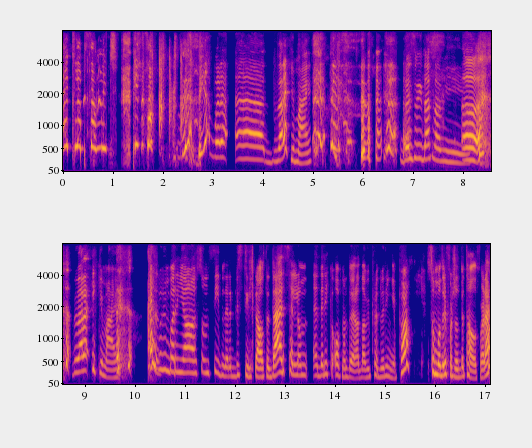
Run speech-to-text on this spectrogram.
eh, club sandwich, pizza. Jeg bare uh, Det der er ikke meg. Basically, that's not me. Det der er ikke meg. Etterpå hun bare ja, sånn siden dere bestilte alt det der, selv om eh, dere ikke åpna døra da vi prøvde å ringe på, så må dere fortsatt betale for det.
